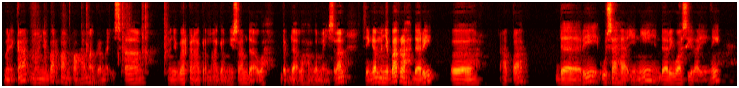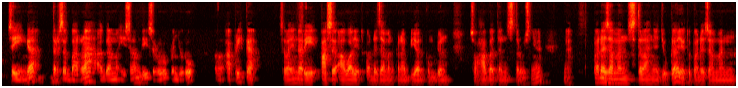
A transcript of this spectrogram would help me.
mereka menyebarkan paham agama Islam menyebarkan agama-agama Islam, dakwah berdakwah agama Islam sehingga menyebarlah dari eh, apa? dari usaha ini, dari wasilah ini sehingga tersebarlah agama Islam di seluruh penjuru eh, Afrika. Selain dari fase awal yaitu pada zaman kenabian, kemudian sahabat dan seterusnya. Nah, pada zaman setelahnya juga yaitu pada zaman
